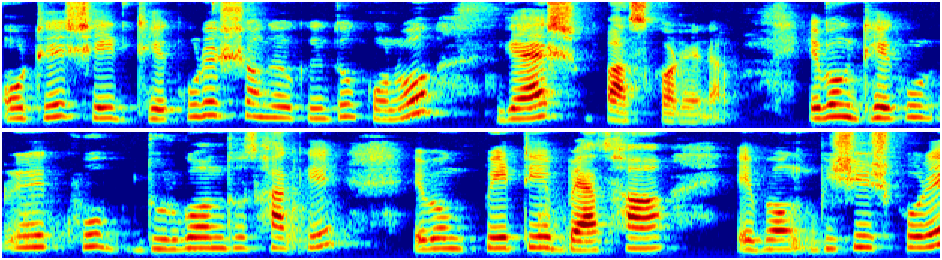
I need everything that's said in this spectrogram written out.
ওঠে সেই ঢেকুরের সঙ্গেও কিন্তু কোনো গ্যাস পাস করে না এবং ঢেকুরে খুব দুর্গন্ধ থাকে এবং পেটে ব্যথা এবং বিশেষ করে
